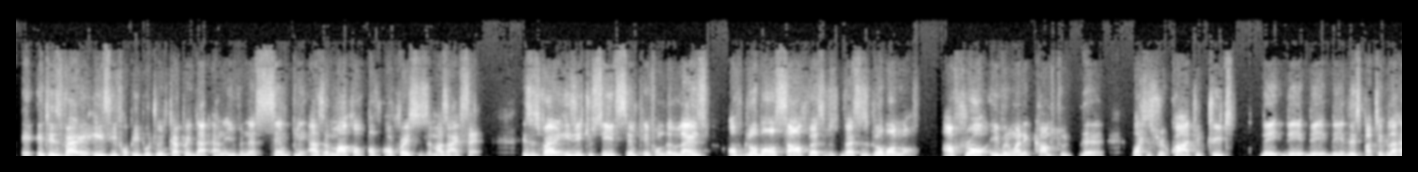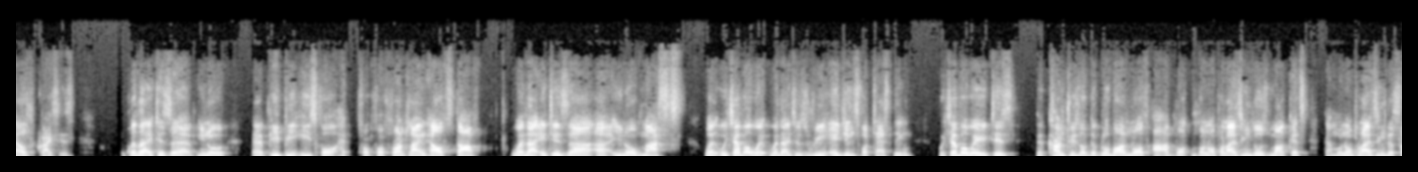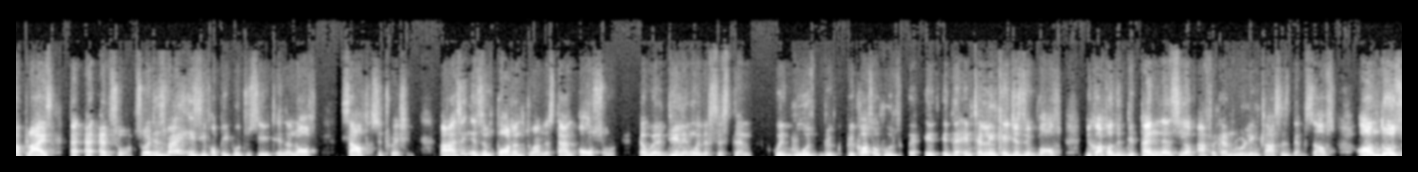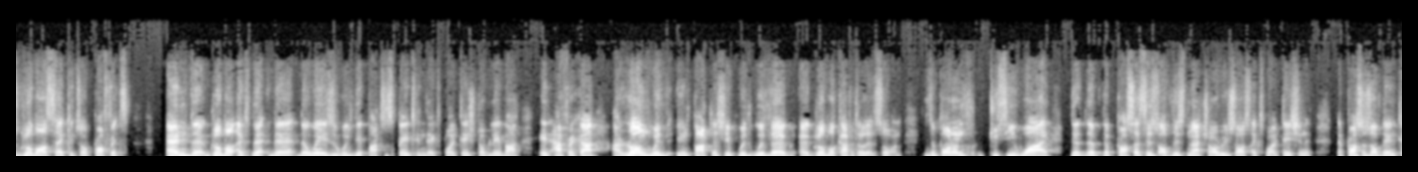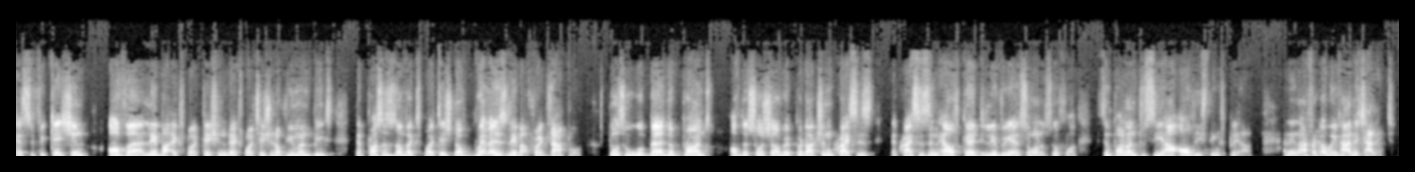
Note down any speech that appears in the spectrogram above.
it, is very easy for people to interpret that unevenness simply as a mark of, of, of racism, as I've said. It is very easy to see it simply from the lens of global south versus, versus global north. After all, even when it comes to the, what is required to treat the, the, the, the this particular health crisis, whether it is uh, you know uh, PPEs for, for, for frontline health staff, whether it is uh, uh, you know masks, whichever way, whether it is reagents for testing, whichever way it is, the countries of the global north are monopolizing those markets, they're monopolizing the supplies, and, so on. So it is very easy for people to see it in the north south situation. But I think it's important to understand also that we're dealing with a system who, because of who's, the interlinkages involved, because of the dependency of African ruling classes themselves on those global circuits of profits, and the global the, the, the, ways in which they participate in the exploitation of labor in Africa, along with in partnership with, with the uh, global capital and so on. It's important to see why the, the, the, processes of this natural resource exploitation, the process of the intensification of uh, labor exploitation, the exploitation of human beings, the process of exploitation of women's labor, for example, those who will bear the brunt of the social reproduction crisis, the crisis in healthcare delivery, and so on and so forth. It's important to see how all these things play out. And in Africa, we've had a challenge.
